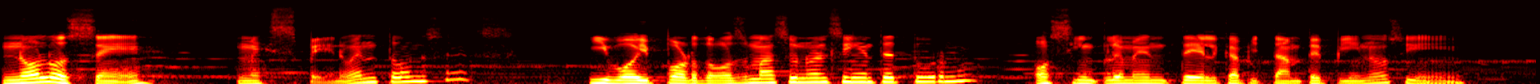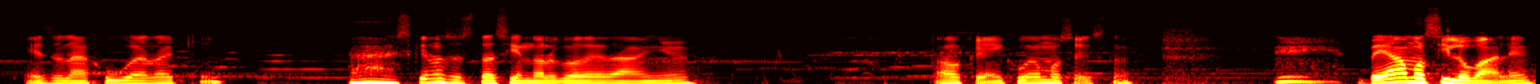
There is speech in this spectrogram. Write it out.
no lo sé. ¿Me espero entonces? ¿Y voy por dos más uno el siguiente turno? ¿O simplemente el Capitán Pepino si es la jugada aquí? Ah, es que nos está haciendo algo de daño. Ok, juguemos esto. Veamos si lo vale.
